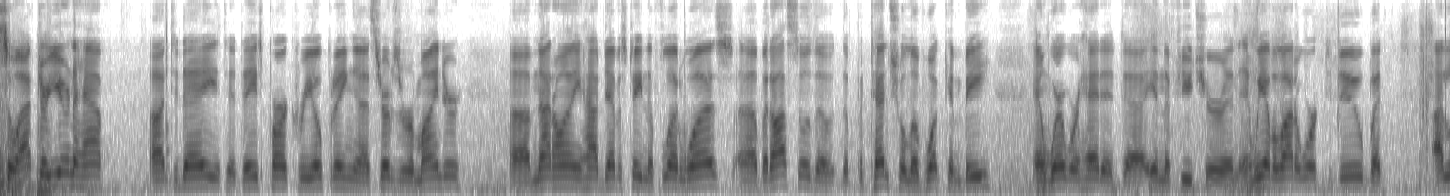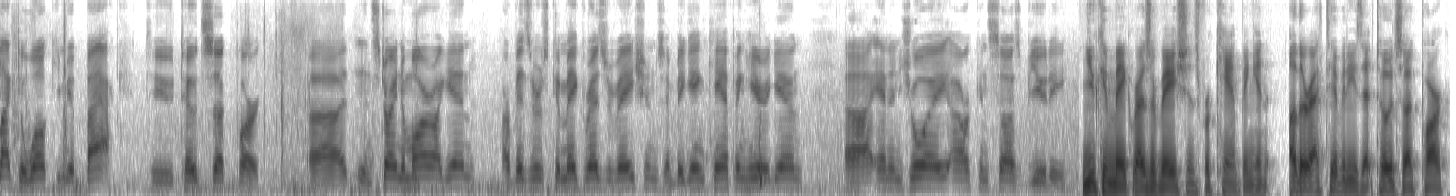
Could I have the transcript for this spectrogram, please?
So after a year and a half uh, today, today's park reopening uh, serves as a reminder of not only how devastating the flood was, uh, but also the, the potential of what can be and where we're headed uh, in the future. And, and, we have a lot of work to do, but I'd like to welcome you back to Toad Suck Park. Uh, and starting tomorrow again, our visitors can make reservations and begin camping here again. Uh, and enjoy Arkansas's beauty. You can make reservations for camping and other activities at Toad Suck Park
